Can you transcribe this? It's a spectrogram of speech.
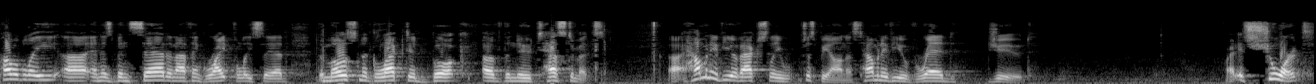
probably uh, and has been said, and I think rightfully said, the most neglected book of the New Testament. Uh, how many of you have actually, just be honest, how many of you have read Jude? Right, it's short,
